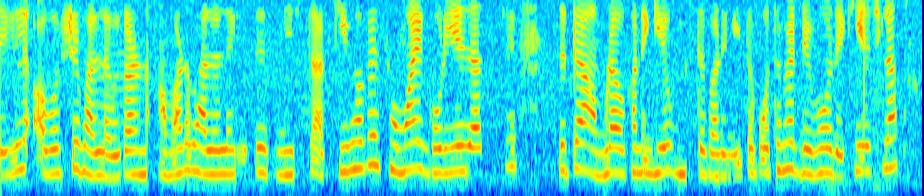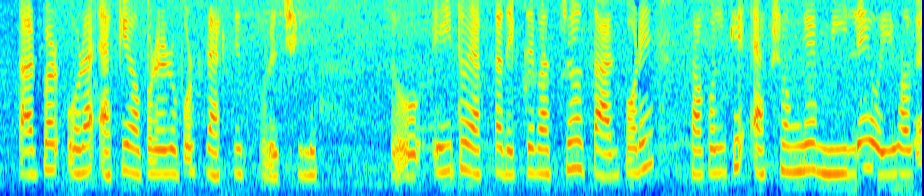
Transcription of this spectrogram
দেখলে অবশ্যই ভালো লাগবে। কারণ আমারও ভালো লেগেছে জিনিসটা। আর কীভাবে সময় গড়িয়ে যাচ্ছে সেটা আমরা ওখানে গিয়েও বুঝতে পারিনি। তো প্রথমে ডেমো দেখিয়েছিলাম। তারপর ওরা একে অপরের ওপর প্র্যাকটিস করেছিল। তো এই তো একটা দেখতে পাচ্ছ। তারপরে সকলকে একসঙ্গে মিলে ওইভাবে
